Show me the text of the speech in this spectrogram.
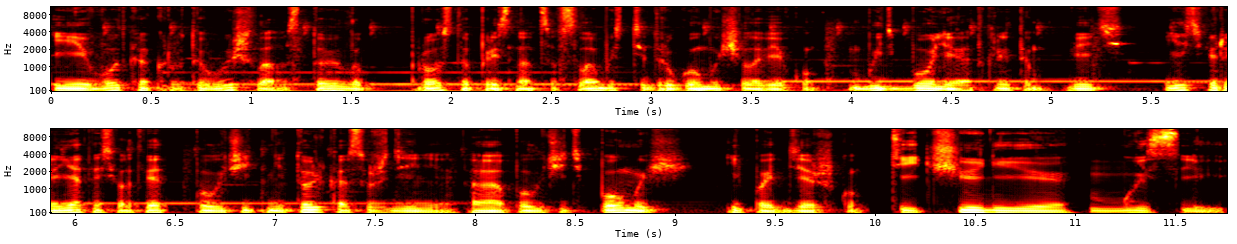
И вот как круто вышло, стоило просто признаться в слабости другому человеку. Быть более открытым. Ведь есть вероятность в ответ получить не только осуждение, а получить помощь и поддержку. Течение мыслей.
